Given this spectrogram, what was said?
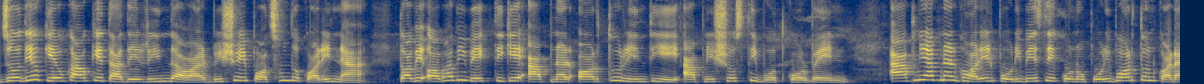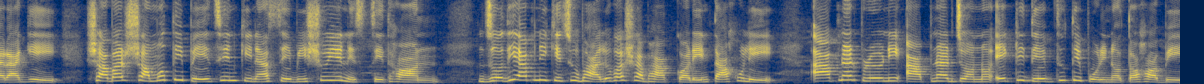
যদিও কেউ কাউকে তাদের ঋণ দেওয়ার বিষয়ে পছন্দ করেন না, তবে অভাবী ব্যক্তিকে আপনার অর্থ ঋণ দিয়ে আপনি স্বস্তি বোধ করবেন। আপনি আপনার ঘরের পরিবেশে কোনো পরিবর্তন করার আগে সবার সম্মতি পেয়েছেন কিনা সে বিষয়ে নিশ্চিত হন। যদি আপনি কিছু ভালোবাসা ভাগ করেন, তাহলে আপনার প্রেরণী আপনার জন্য একটি দেবদূতে পরিণত হবে।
